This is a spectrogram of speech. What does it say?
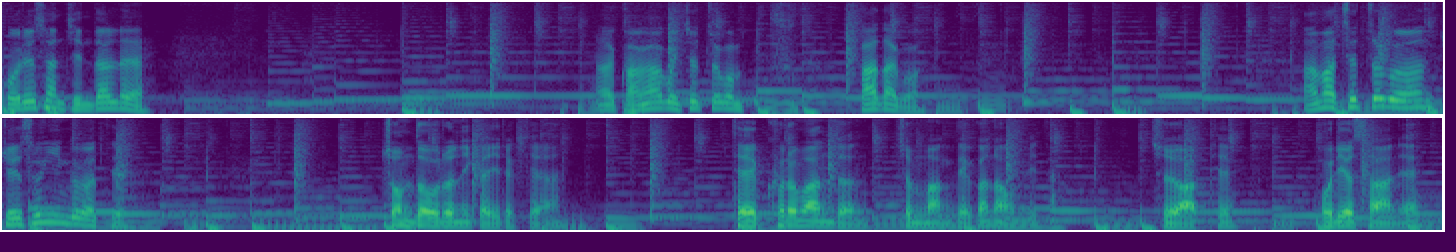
고려산 진달래. 아, 강하고 저쪽은 바다고. 아마 저쪽은 개성인 것 같아요 좀 더 오르니까 이렇게 데크로 만든 전망대가 나옵니다. 저 앞에 고려산의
